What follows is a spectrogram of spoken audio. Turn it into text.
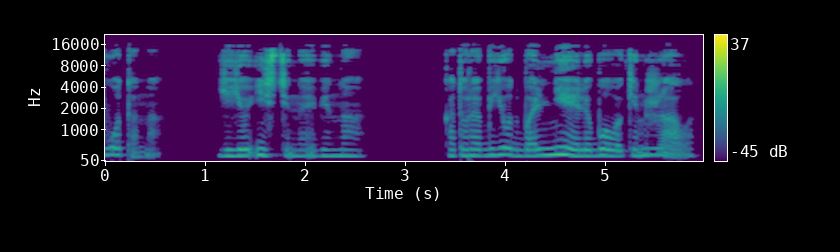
Вот она, ее истинная вина которая бьет больнее любого кинжала.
